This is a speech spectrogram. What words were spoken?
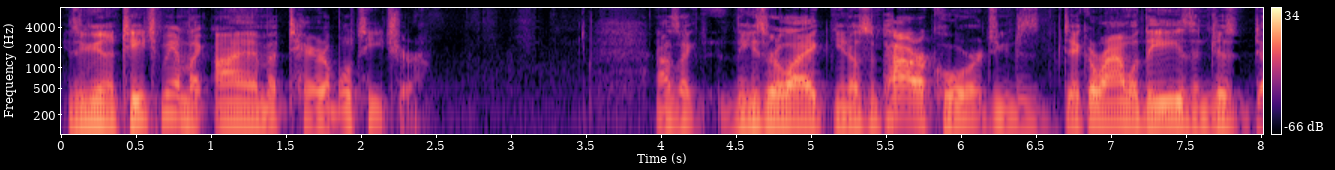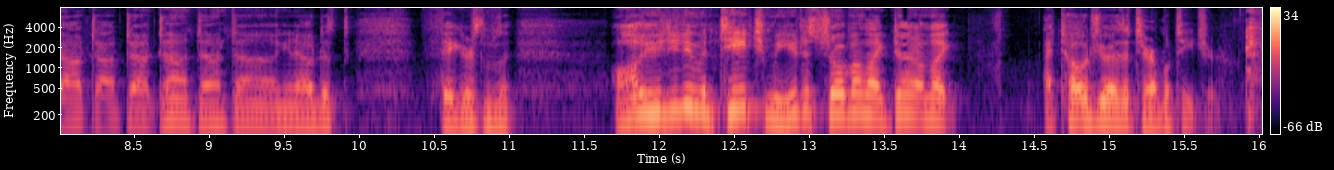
He's like, you gonna teach me? I'm like, I am a terrible teacher. I was like, these are like, you know, some power chords. You can just dick around with these and just dun dun dun dun dun dun. You know, just figure some. Oh, you didn't even teach me. You just showed up. I'm like, dude. I'm like, I told you I was a terrible teacher.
